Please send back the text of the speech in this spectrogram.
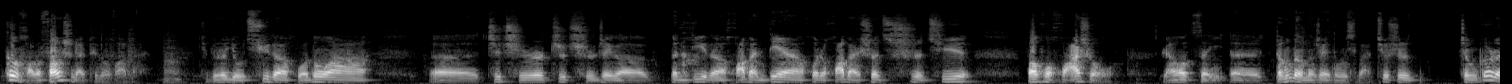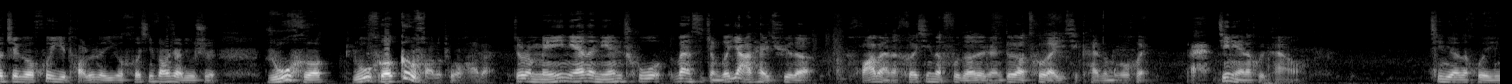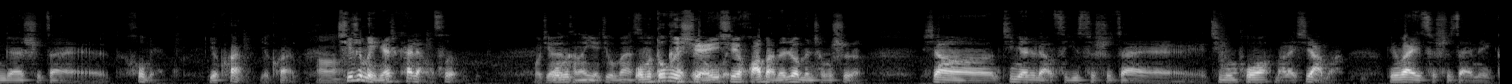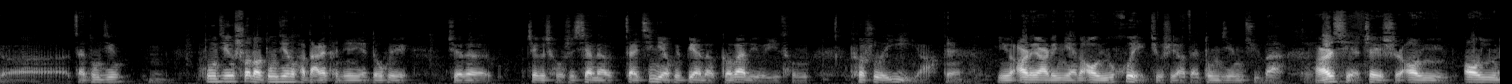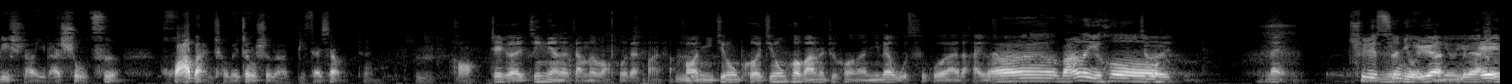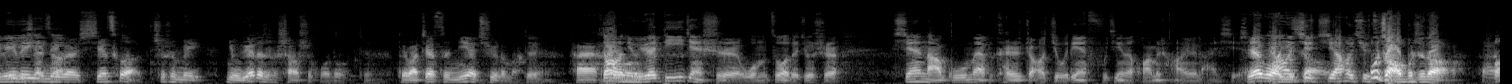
更好的方式来推动滑板。嗯，就比如说有趣的活动啊。呃，支持支持这个本地的滑板店啊，或者滑板社社区，包括滑手，然后怎呃等等的这些东西吧。就是整个的这个会议讨论的一个核心方向，就是如何如何更好的推广滑板。就是每一年的年初，Vans 整个亚太区的滑板的核心的负责的人都要凑在一起开这么个会。哎，今年的会开吗？今年的会应该是在后面。也快了，也快了。啊，其实每年是开两次。我觉得可能也就万。我们都会选一些滑板的热门城市，像今年这两次，一次是在吉隆坡，马来西亚嘛，另外一次是在那个在东京。嗯，东京说到东京的话，大家肯定也都会觉得这个城市现在在今年会变得格外的有一层特殊的意义啊。对，因为二零二零年的奥运会就是要在东京举办，而且这是奥运奥运历史上以来首次。滑板成为正式的比赛项目。对，嗯，好，这个今年的咱们往后再放一放。好，你吉隆坡，吉隆坡完了之后呢？你那五次国外的还有什么？呃，完了以后就那去了一次纽约，纽约 A A V 那个协测，就是美纽约的这个上市活动，对对吧？这次你也去了嘛？对，还到了纽约，第一件事我们做的就是先拿 Google Map 开始找酒店附近的滑冰场有哪一些，结果一去，然后去不找不知道。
